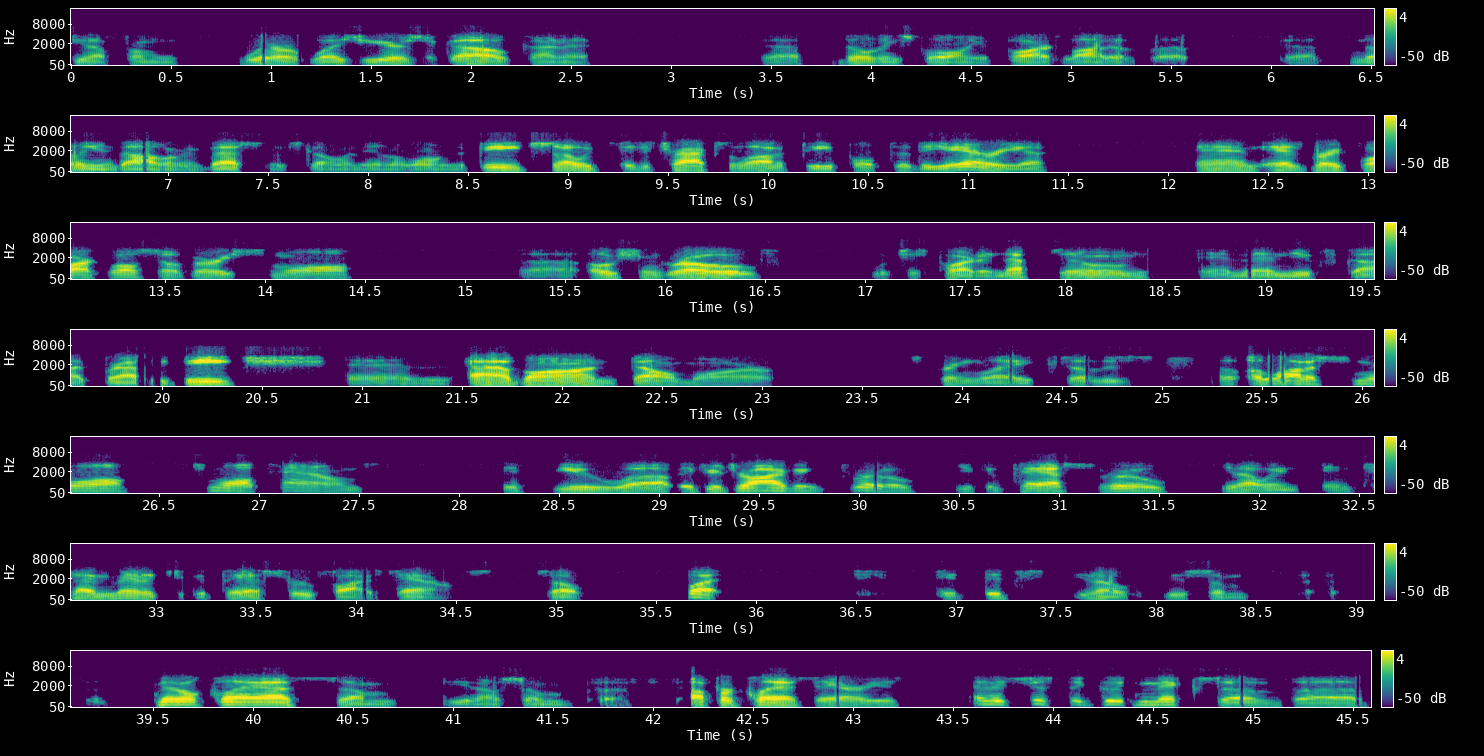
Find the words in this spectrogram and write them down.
You know, from where it was years ago, kind of uh, buildings falling apart, a lot of uh, uh, million dollar investments going in along the beach. So it, it attracts a lot of people to the area. And Asbury Park also very small. Uh, Ocean Grove, which is part of Neptune, and then you've got Bradley Beach and Avon, Belmar, Spring Lake. So there's a, a lot of small small towns. If you uh, if you're driving through, you can pass through. You know, in in ten minutes, you could pass through five towns. So, but it, it's you know there's some middle class, some you know some uh, upper class areas, and it's just a good mix of uh,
